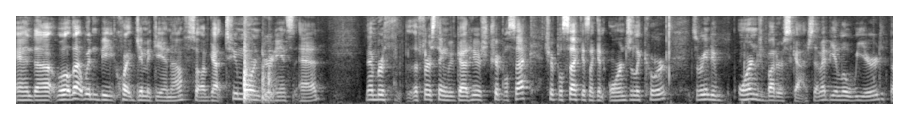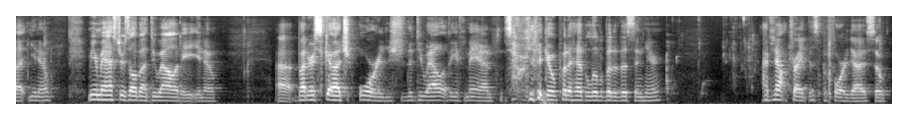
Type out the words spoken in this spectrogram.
And, uh, well, that wouldn't be quite gimmicky enough, so I've got two more ingredients to add. Number th the first thing we've got here is triple sec. Triple sec is like an orange liqueur. So we're gonna do orange butterscotch. That might be a little weird, but you know, Mirror Master is all about duality. You know, uh, butterscotch, orange, the duality of man. So we're gonna go put ahead a little bit of this in here. I've not tried this before, guys. So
